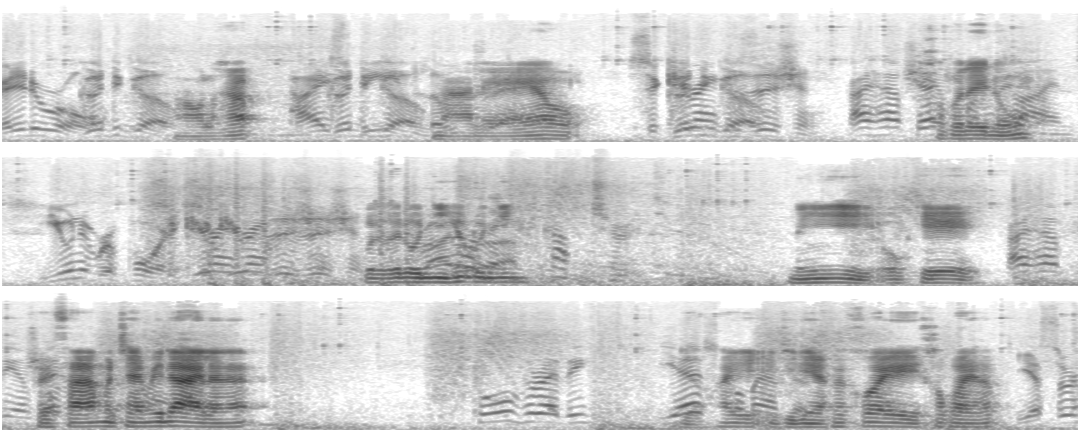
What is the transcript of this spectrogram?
Ready to roll. Good to go. เอาละครับ High speed, low มา drag. แล้ว Securing position. I have เข้าไปเลยหนู Unit report. Securing position. เฮ้ยโดนยิงครับโดนยิง Captured. นี่โอเค I have the ไฟฟ้ามันใช้ไม่ได้แล้วนะ Tools ready. เดี๋ยว Yes, ให้เอน commander. จิเนียร์ค่อยๆ เข้าไปครับ Yes, sir.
